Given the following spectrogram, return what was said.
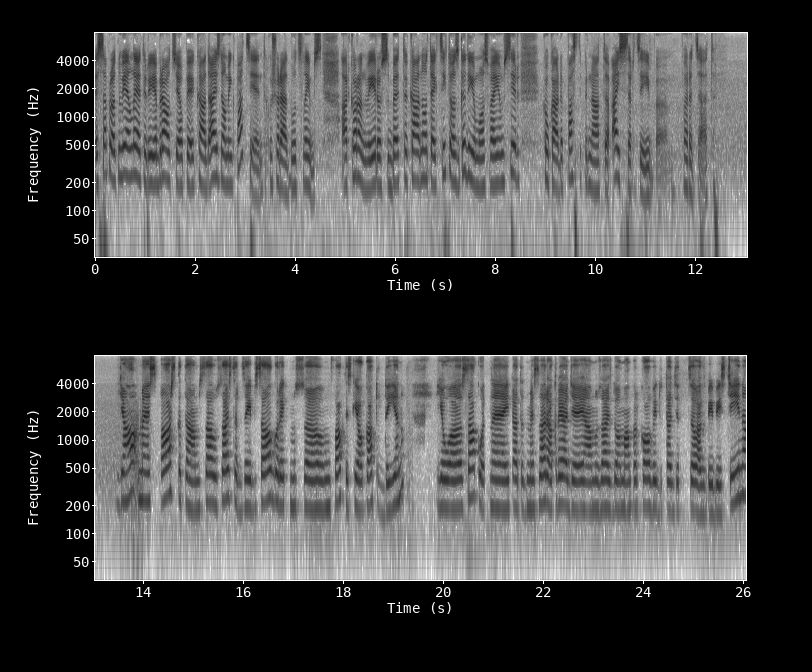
Es saprotu, nu viena lieta ir, ja brauc jau pie kāda aizdomīga pacienta, kurš varētu būt slims ar koronavīrusu, bet kā notiek citos gadījumos, vai jums ir kaut kāda pastiprināta aizsardzība paredzēta? Jā, mēs pārskatām savus aizsardzības algoritmus um, faktiski jau katru dienu. Uh, Jo sākotnēji mēs vairāk reaģējām uz aizdomām par covid. Tad, ja cilvēks bija bijis Ķīnā,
